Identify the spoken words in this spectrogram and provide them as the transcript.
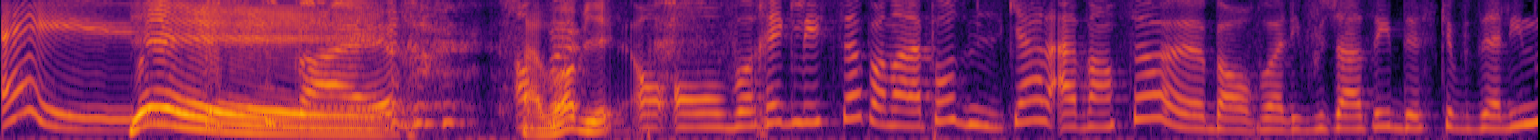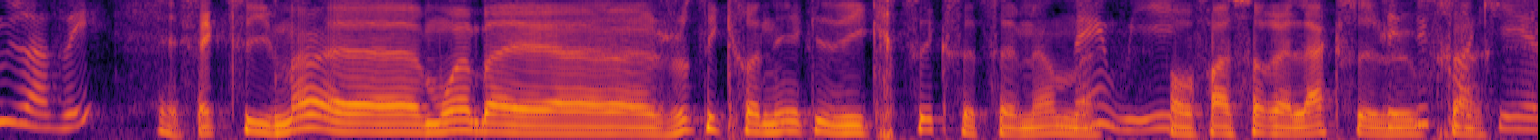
Hey! Yeah! C'est super. Ça On va peut- bien. On, on va régler ça pendant la pause musicale. Avant ça, euh, bon, on va aller vous jaser de ce que vous allez nous jaser. Effectivement, euh, moi, ben, euh, juste des chroniques, des critiques cette semaine. Ben oui. On va faire ça relax. je plus tranquille.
